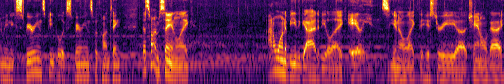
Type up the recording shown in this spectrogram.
I mean, experienced people, experience with hunting. That's what I'm saying. Like, I don't want to be the guy to be like aliens, you know, like the History uh, Channel guy.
